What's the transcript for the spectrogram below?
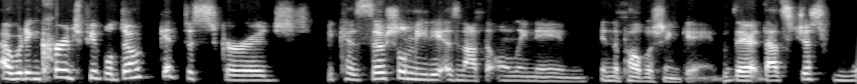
I would encourage people don't get discouraged because social media is not the only name in the publishing game. There, that's just one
